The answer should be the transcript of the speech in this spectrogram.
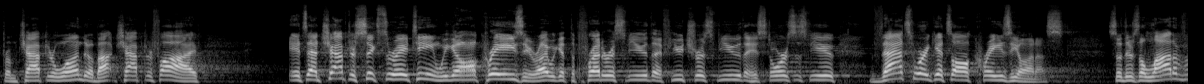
from chapter 1 to about chapter 5 it's at chapter 6 through 18, we get all crazy, right? We get the preterist view, the futurist view, the historicist view. That's where it gets all crazy on us. So there's a lot of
